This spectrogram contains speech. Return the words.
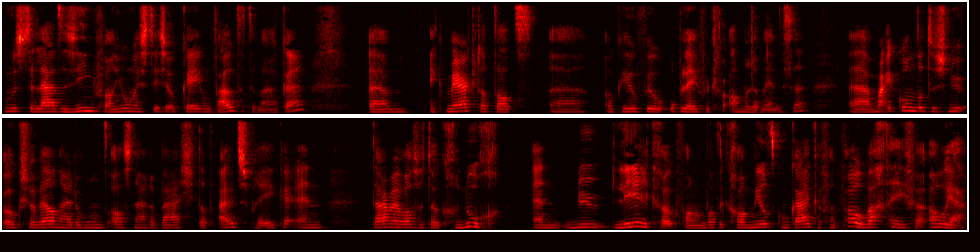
Om dus te laten zien van jongens, het is oké om fouten te maken. Um, ik merk dat dat uh, ook heel veel oplevert voor andere mensen. Uh, maar ik kon dat dus nu ook zowel naar de hond als naar het baasje dat uitspreken. En daarmee was het ook genoeg. En nu leer ik er ook van, omdat ik gewoon mild kon kijken van, oh wacht even, oh ja,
